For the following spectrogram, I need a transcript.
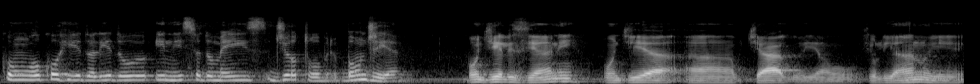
com o ocorrido ali do início do mês de outubro. Bom dia. Bom dia, Lisiane. Bom dia ao Tiago e ao Juliano e,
